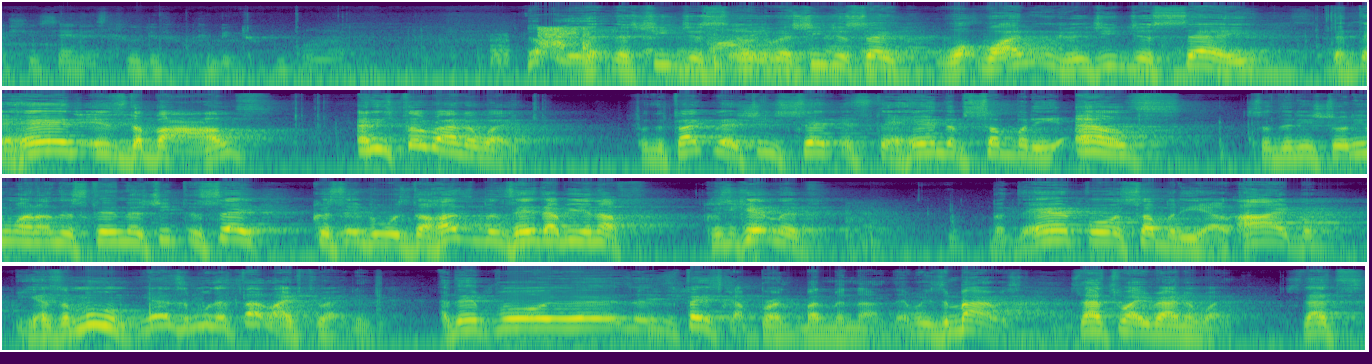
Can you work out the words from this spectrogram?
Is she saying there's two different, could be two people there? No, that she just uh, she just say why didn't she just say that the hand is the Baal's and he still ran away? From the fact that she said it's the hand of somebody else, so that he shouldn't want to understand that she to say because if it was the husband's hand, that'd be enough because you can't live. But therefore, somebody else. I, but he has a moon. He has a moon that's not life threatening, and therefore uh, his face got burnt by Manan. Therefore, he's embarrassed. So that's why he ran away. So that's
